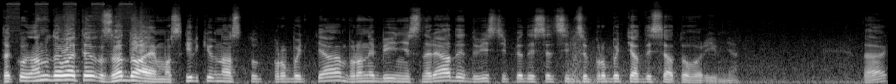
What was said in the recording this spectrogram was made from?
Такої, а ну давайте згадаємо, скільки в нас тут пробиття, бронебійні снаряди, 257 це пробиття 10 рівня. Так.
